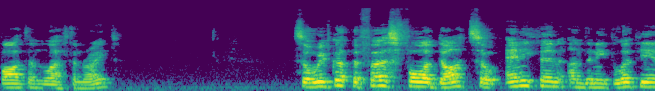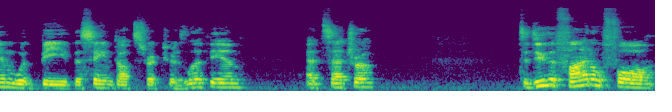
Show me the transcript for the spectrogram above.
bottom, left and right. So we've got the first four dots, so anything underneath lithium would be the same dot structure as lithium, etc. To do the final four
